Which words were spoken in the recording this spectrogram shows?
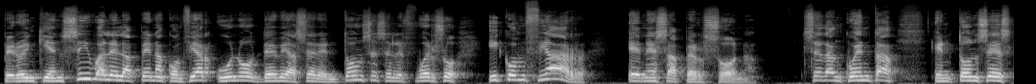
Pero en quien sí vale la pena confiar, uno debe hacer entonces el esfuerzo y confiar en esa persona. ¿Se dan cuenta entonces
